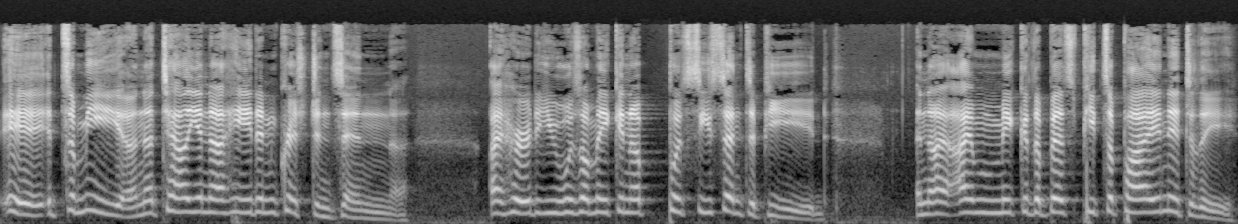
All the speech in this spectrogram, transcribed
It's a me, an Italian Hayden Christensen. I heard you was a making a pussy centipede and I, I make the best pizza pie in Italy.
